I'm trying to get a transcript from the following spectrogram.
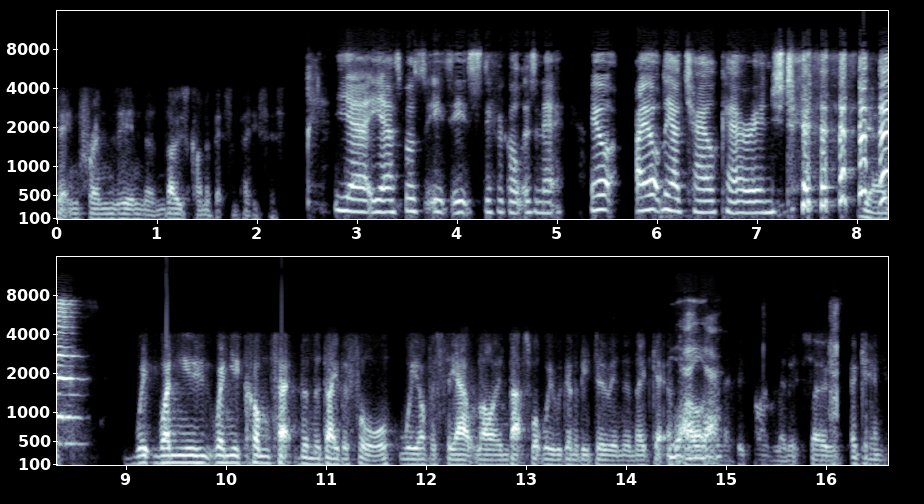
getting friends in and those kind of bits and pieces. Yeah, yeah. I suppose it's it's difficult, isn't it? I hope, I hope they had childcare arranged. yeah. We, when you when you contact them the day before, we obviously outline that's what we were going to be doing, and they'd get a Yeah, card yeah. and be time limit. So again,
